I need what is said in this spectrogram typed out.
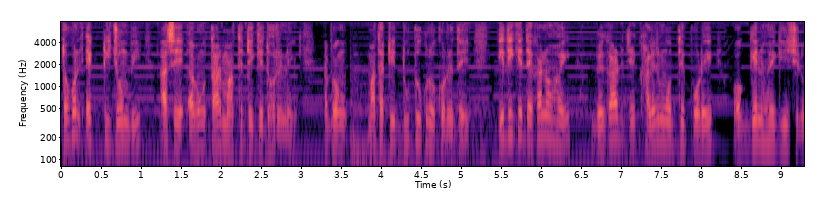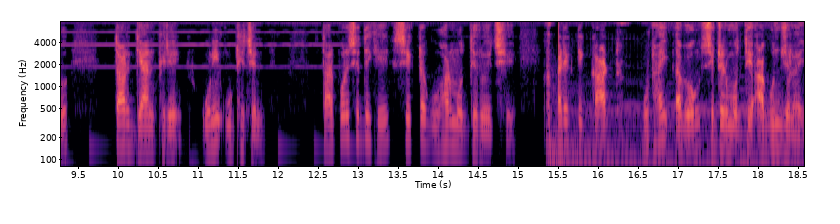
তখন একটি জম্বি আসে এবং তার মাথাটিকে ধরে নেয় এবং মাথাটি দু টুকরো করে দেয়। এদিকে দেখানো হয়, বেগার যে খালের মধ্যে পড়ে অজ্ঞান হয়ে গিয়েছিল, তার জ্ঞান ফিরে উনি উঠেছেন। তারপরে সে দেখে সে একটা গুহার মধ্যে রয়েছে। আর একটি কাঠ উঠায় এবং সেটার মধ্যে আগুন জ্বালায়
